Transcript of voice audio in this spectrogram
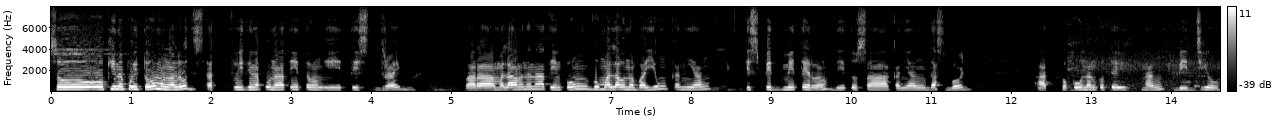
So, okay na po ito mga loads at pwede na po natin itong i-test drive para malaman na natin kung gumalaw na ba yung kanyang speed meter no, dito sa kanyang dashboard at kukunan ko ito ng video.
